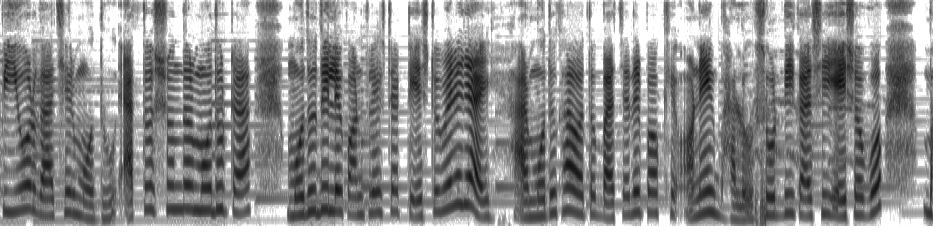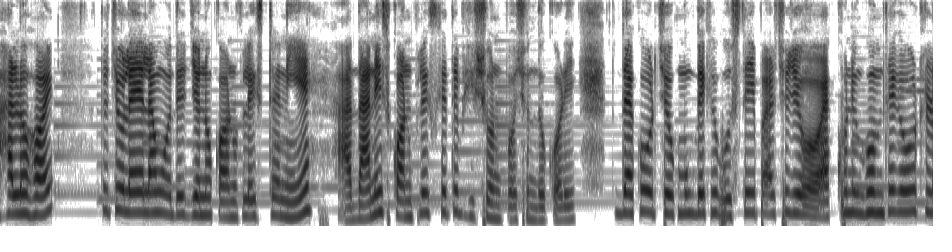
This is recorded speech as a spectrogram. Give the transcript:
পিওর গাছের মধু। এত সুন্দর মধুটা, মধু দিলে কর্নফ্লেক্সটার টেস্টও বেড়ে যায় আর মধু খাওয়া তো বাচ্চাদের পক্ষে অনেক ভালো। সর্দি, কাশি, এইসবও ভালো হয়। তো চলে এলাম ওদের জন্য কর্নফ্লেক্সটা নিয়ে। আর দানিশ কর্নফ্লেক্স খেতে ভীষণ পছন্দ করে। তো দেখো, ওর চোখ মুখ দেখে বুঝতেই পারছ যে ও এক্ষুনি ঘুম থেকে উঠল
